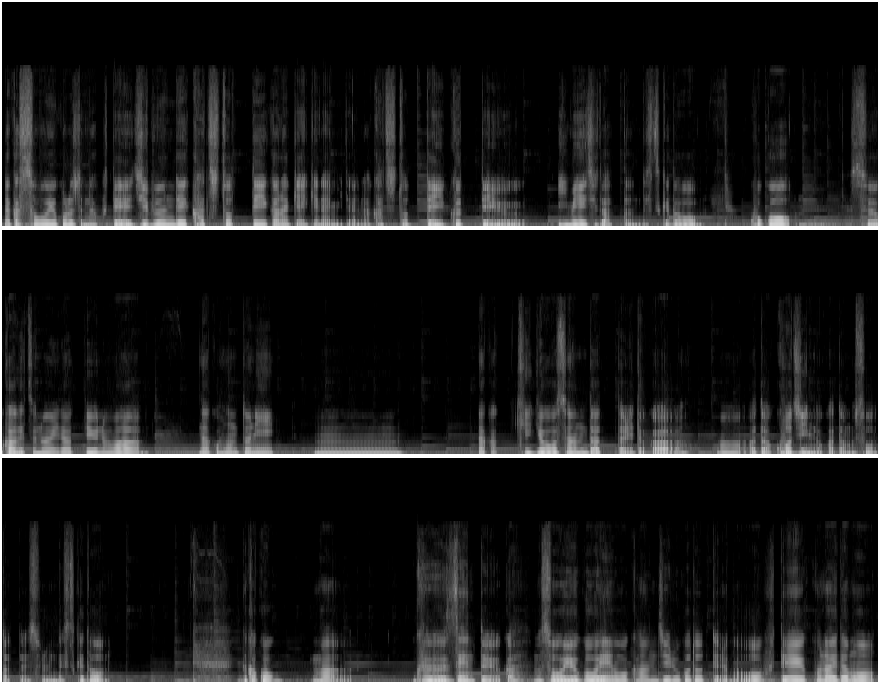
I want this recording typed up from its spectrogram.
なんかそういうことじゃなくて、自分で勝ち取っていかなきゃいけないみたいな、勝ち取っていくっていうイメージだったんですけど、ここ数ヶ月の間っていうのは、なんか本当に、うーん、なんか企業さんだったりとか、あとは個人の方もそうだったりするんですけど、なんかこう、まあ、偶然というか、まあ、そういうご縁を感じることっていうのが多くて、この間も、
